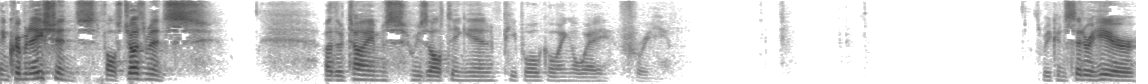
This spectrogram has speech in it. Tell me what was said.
incriminations, false judgments, other times resulting in people going away free. As we consider here,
